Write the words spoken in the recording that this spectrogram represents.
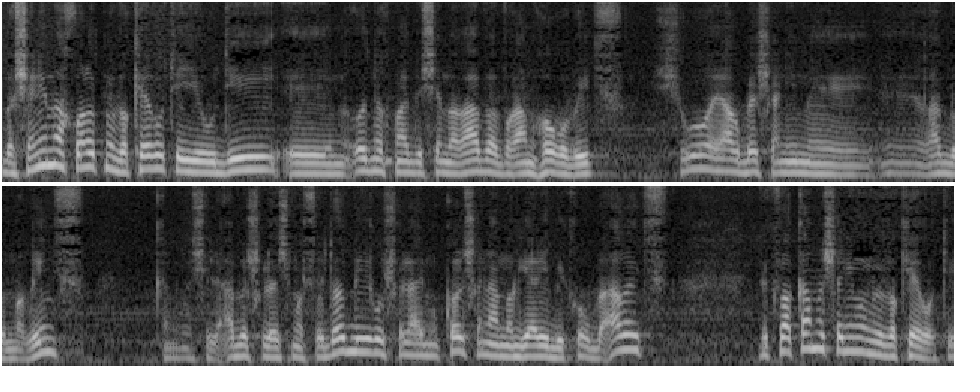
בשנים האחרונות מבקר אותי יהודי אה, מאוד נחמד בשם הרב אברהם הורוביץ, שהוא היה הרבה שנים אה, רב במרינס, כנראה שלאבא שלו יש מוסדות בירושלים, כל שנה מגיע לי ביקור בארץ, וכבר כמה שנים הוא מבקר אותי.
